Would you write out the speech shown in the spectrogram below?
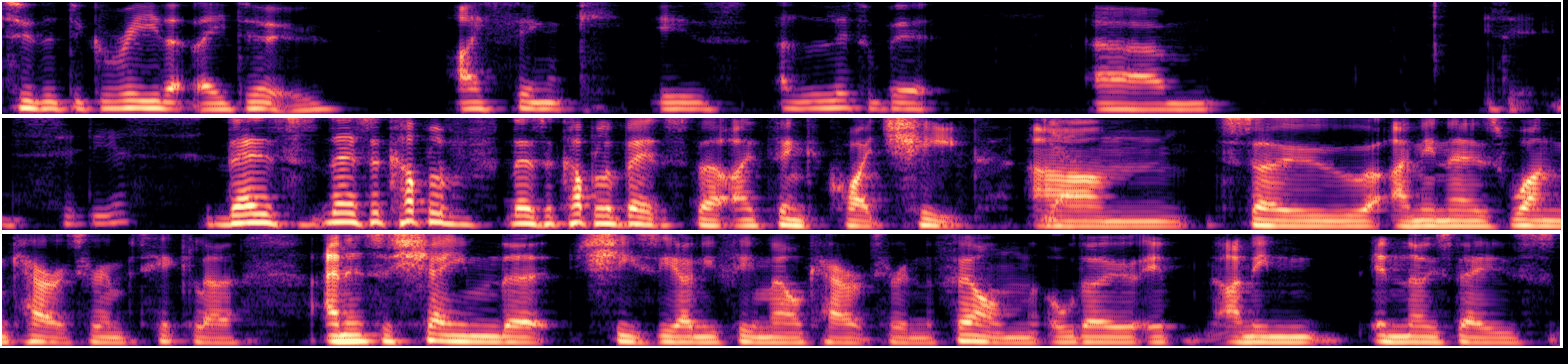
to the degree that they do, I think, is a little bit. Um, is it insidious? there's there's a couple of there's a couple of bits that I think are quite cheap. Yeah. Um, so I mean, there's one character in particular, and it's a shame that she's the only female character in the film. Although it, I mean, in those days,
